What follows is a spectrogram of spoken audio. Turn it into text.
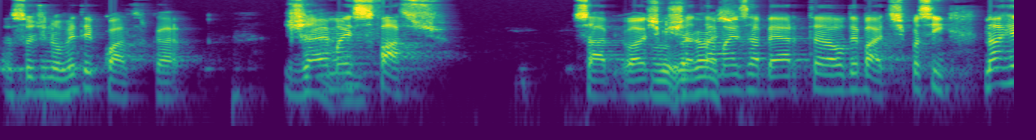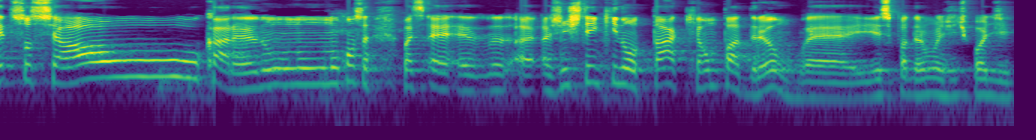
eu sou de 94, cara, já é mais fácil. Sabe? Eu acho que já tá mais aberta ao debate. Tipo assim, na rede social, cara, não, não, não consegue. Mas é, é, a, gente tem que notar que é um padrão, é, e esse padrão a gente pode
